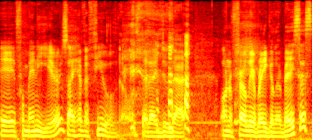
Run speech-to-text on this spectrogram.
uh, for many years. I have a few of those that I do that on a fairly regular basis.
